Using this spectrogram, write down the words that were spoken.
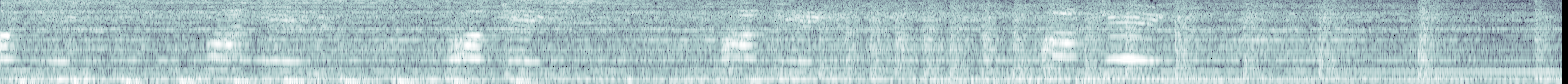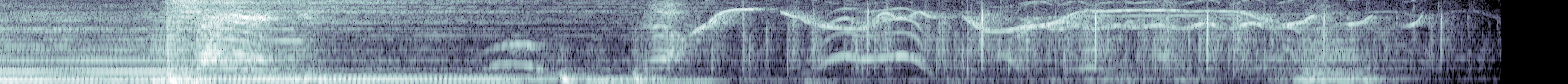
fucking, fucking, fucking.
